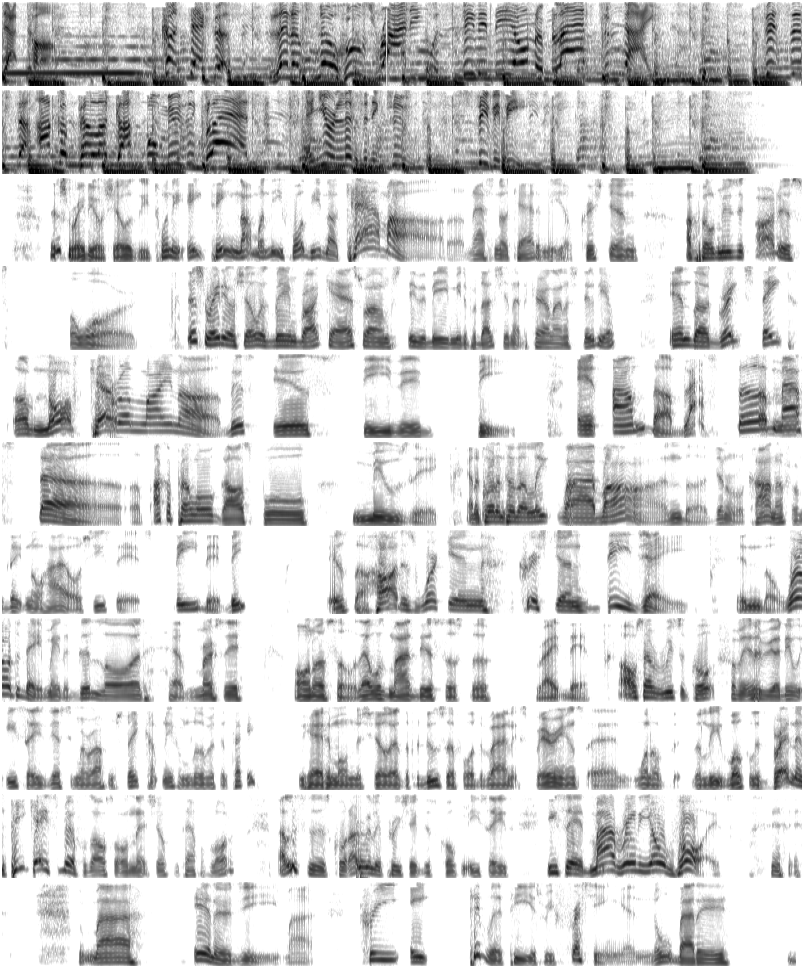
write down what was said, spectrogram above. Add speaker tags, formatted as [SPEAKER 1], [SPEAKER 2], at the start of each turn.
[SPEAKER 1] yahoo.com. Contact us. Let us know who's riding with Stevie B on the blast tonight. This is the Acapella Gospel Music Blast, and you're listening to Stevie B.
[SPEAKER 2] This radio show is the 2018 nominee for the NACAMA, the National Academy of Christian Acapella Music Artists Award. This radio show is being broadcast from Stevie B Media Production at the Carolina Studio in the great state of North Carolina. This is Stevie B. And I'm the blaster master of acapella gospel music. And according to the late Yvonne, the general Connor from Dayton, Ohio, she says Stevie B is the hardest working Christian DJ in the world today. May the good Lord have mercy on us soul. That was my dear sister right there. I also have a recent quote from an interview I did with Issei's Jesse Morale from Straight Company from Louisville, Kentucky. We had him on the show as a producer for Divine Experience, and one of the lead vocalists, Brandon P.K. Smith, was also on that show from Tampa, Florida. Now listen to this quote. I really appreciate this quote from Issei's. He said, my radio voice, my energy, my creativity is refreshing, and nobody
